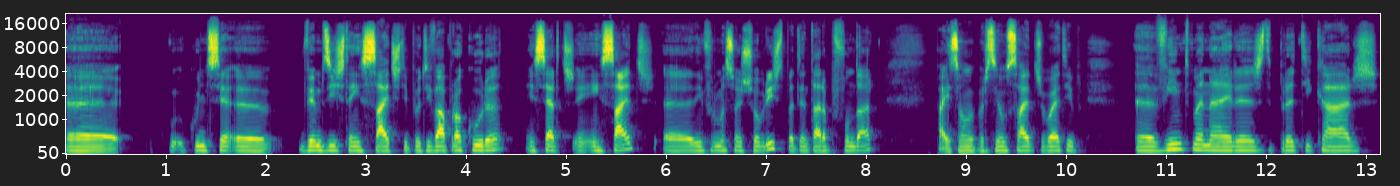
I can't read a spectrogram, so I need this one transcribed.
Uh, uh, vemos isto em sites, tipo, eu estive à procura em certos em sites uh, de informações sobre isto para tentar aprofundar. Pá, e só me apareciam sites, bem, tipo uh, 20 maneiras de praticares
